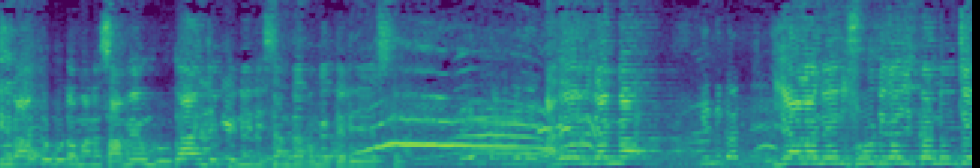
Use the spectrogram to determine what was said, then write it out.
ఈ రాత్రి కూడా మన సమయం వృధా అని చెప్పి నేను ఈ సందర్భంగా తెలియజేస్తున్నా. అదేవిధంగా ఇవాళ నేను సూటిగా ఇక్కడి నుంచి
